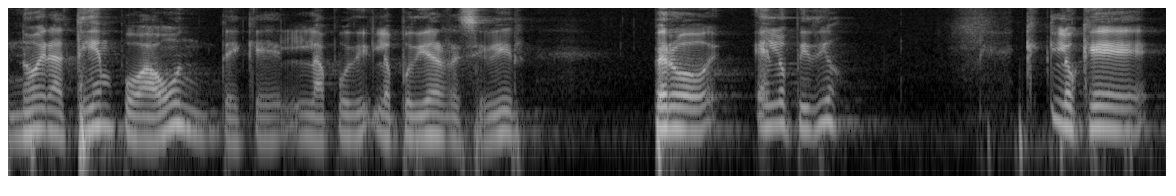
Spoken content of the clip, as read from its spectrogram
no era tiempo aún de que la, pudiera recibir, pero él lo pidió. Lo que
